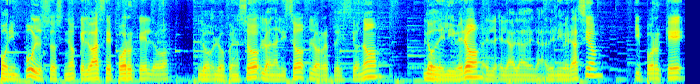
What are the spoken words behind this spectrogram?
por impulso, sino que lo hace porque lo, lo pensó, lo analizó, lo reflexionó lo deliberó, él, habla de la deliberación, y porque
